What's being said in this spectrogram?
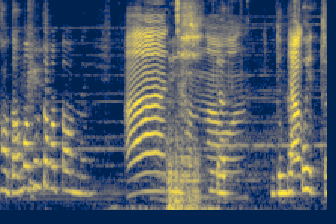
아 나만 혼자 갔다 왔네 아, 야. 참나. 눈 야. 닫고 있자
